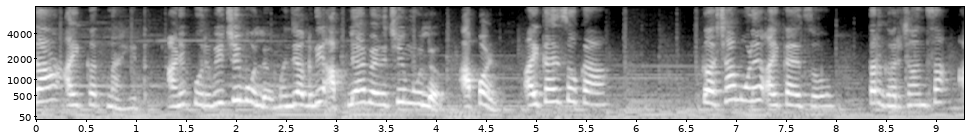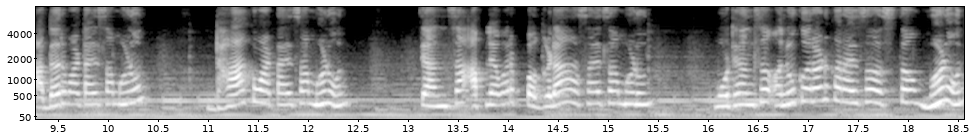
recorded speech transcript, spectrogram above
का ऐकत नाहीत? आणि पूर्वीची मुलं म्हणजे अगदी आपल्या वेळची मुलं आपण ऐकायचो का? कशामुळे ऐकायचो? तर घरच्यांचा आदर वाटायचा म्हणून धाक वाटायचा म्हणून त्यांचा आपल्यावर पगडा असायचा म्हणून मोठ्यांचं अनुकरण करायचं असतं म्हणून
